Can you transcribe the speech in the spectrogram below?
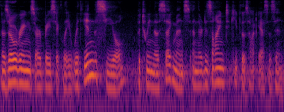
Those O rings are basically within the seal between those segments, and they're designed to keep those hot gases in.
